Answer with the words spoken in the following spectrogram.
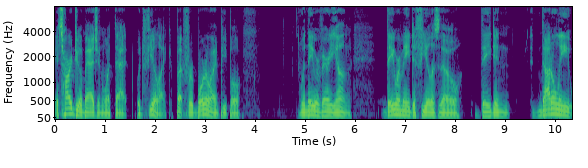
it's hard to imagine what that would feel like. But for borderline people, when they were very young, they were made to feel as though they didn't, not only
